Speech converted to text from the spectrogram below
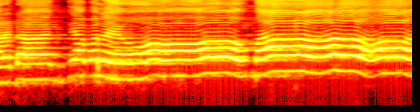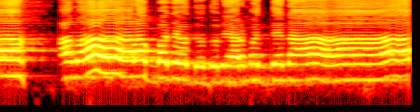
আর ডাক দিয়া বলে, ও মা, আমার আব্বা যেহেতু দুনিয়ার মধ্যে নাই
